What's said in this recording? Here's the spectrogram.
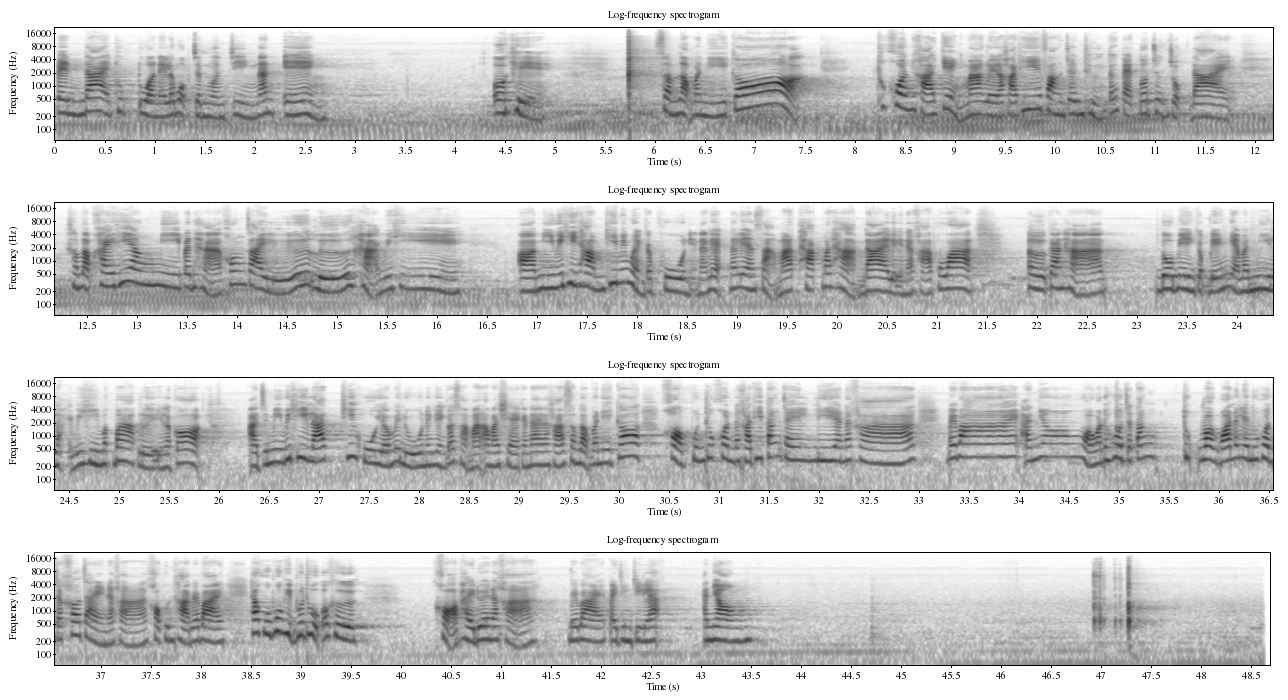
เป็นได้ทุกตัวในระบบจำนวนจริงนั่นเอง โอเคสำหรับวันนี้ก็ ทุกคนคะเก่งมากเลยนะคะ ที่ฟังจนถึงตั้งแต่ต้นจนจบได้สำหรับใครที่ยังมีปัญหาข้องใจหรือหรือหาวิธีมีวิธีทำที่ไม่เหมือนกับครูเนี่ยนักเรียนนักเรียนสามารถทักมาถามได้เลยนะคะ เพราะว่าเออการหาโดเมนกับเลนส์เนี่ยมันมีหลายวิธีมาก ๆ เลย แล้วก็ อาจจะมีวิธีลัดที่ครูยังไม่รู้นักเรียนก็สามารถเอามาแชร์กันได้นะคะสำหรับวันนี้ก็ขอบคุณทุกคนนะคะที่ตั้งใจเรียนนะคะบ๊ายบายอันยองหวังว่าทุกคนจะตั้งหวังว่านักเรียนทุกคนจะเข้าใจนะคะ ขอบคุณค่ะบ๊ายบายถ้าครูพูดผิดพูดถูกก็คือ ขออภัยด้วยนะคะบ๊ายบายไปจริงๆแล้วอันยอง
